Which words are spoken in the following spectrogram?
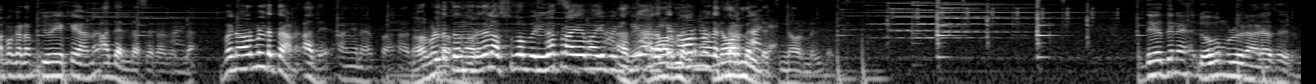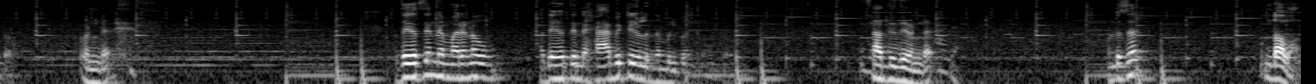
അപകടം ഇവയൊക്കെയാണ് അതല്ല സർ അതല്ല. ഇപ്പൊ നോർമൽ ഡെത്ത് ആണ്. അതെ അങ്ങനെ നോർമൽ ഡെത്ത് എന്ന് പറഞ്ഞാൽ അസുഖം വരിക പ്രായമായി മരിക്കുക അതൊക്കെ normal death normal death normal death അദ്ദേഹത്തിന് ലോകം മുഴുവൻ ആരാധകരുണ്ടോ? ഉണ്ട്. അദ്ദേഹത്തിന്റെ മരണവും അദ്ദേഹത്തിന്റെ ഹാബിറ്റുകളും തമ്മിൽ ബന്ധമുണ്ടോ? സാധ്യതയുണ്ട്. ഉണ്ട് സർ ഉണ്ടാവാം.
